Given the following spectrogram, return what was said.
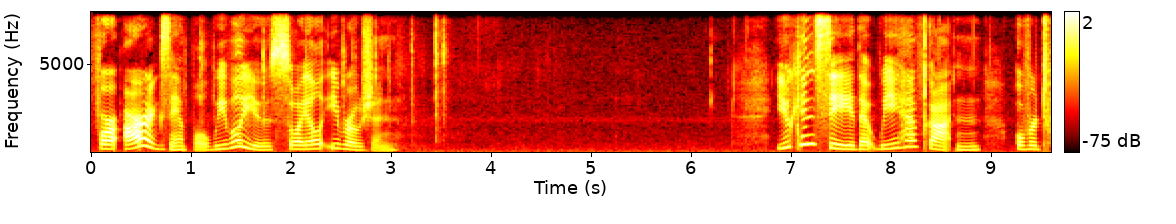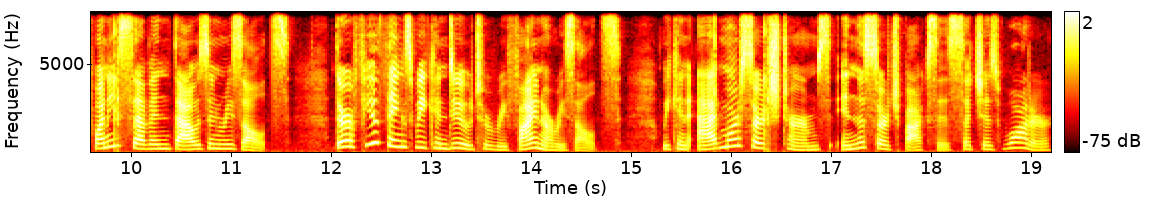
For our example, we will use soil erosion. You can see that we have gotten over 27,000 results. There are a few things we can do to refine our results. We can add more search terms in the search boxes such as water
